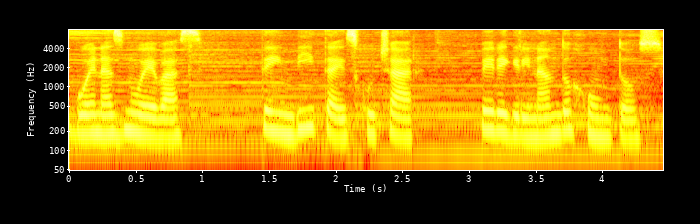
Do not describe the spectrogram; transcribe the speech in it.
Buenas Nuevas, te invita a escuchar Peregrinando Juntos.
